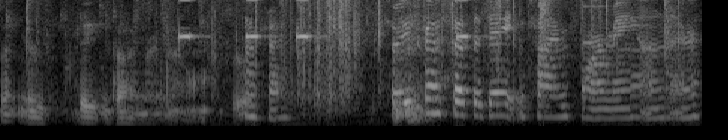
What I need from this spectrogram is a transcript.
Setting your date and time right now. So Okay. So he's gonna set the date and time for me on there.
